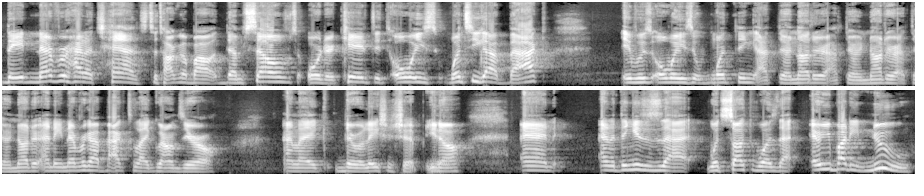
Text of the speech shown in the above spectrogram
they never had a chance to talk about themselves or their kids. It's always once he got back, it was always one thing after another, after another, after another, and they never got back to like ground zero, and like their relationship, you Yeah. know, and and the thing is, is that what sucked was that everybody knew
